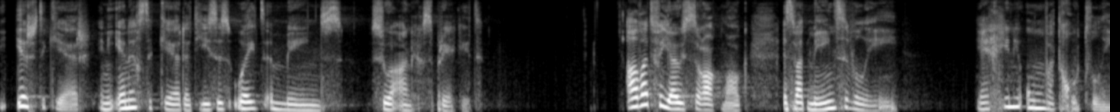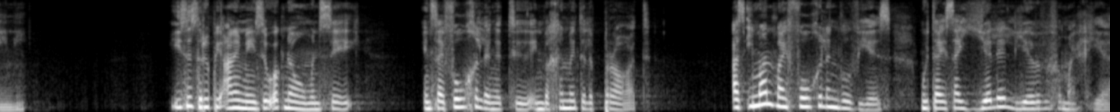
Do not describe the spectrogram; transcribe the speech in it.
Die eerste keer en die enigste keer dat Jesus ooit 'n mens so aangespreek het. Al wat vir jou saak maak, is wat mense wil hê. Jy gee nie om wat God wil hê nie. Jesus roep die ander mense ook na hom en sê en sy volgelinge toe en begin met hulle praat. As iemand my volgeling wil wees, moet hy sy hele lewe vir my gee.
